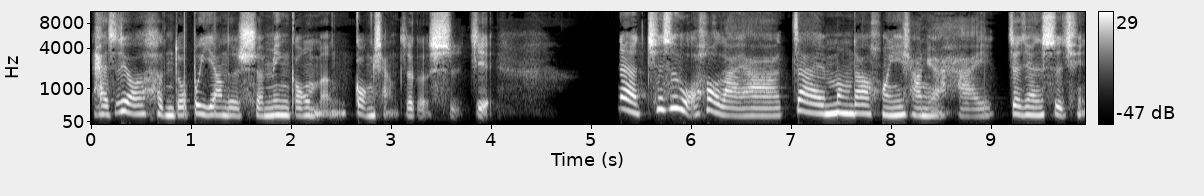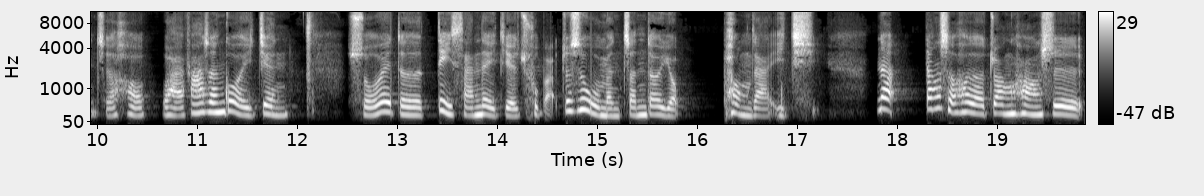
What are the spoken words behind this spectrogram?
还是有很多不一样的生命跟我们共享这个世界。那其实我后来啊，在梦到红衣小女孩这件事情之后，我还发生过一件所谓的第三类接触吧，就是我们真的有碰在一起。那当时候的状况是，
